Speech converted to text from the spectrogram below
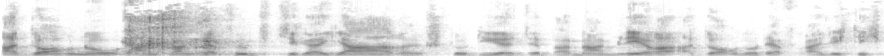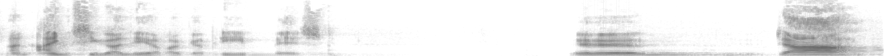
Adorno Anfang der 50er Jahre studierte, bei meinem Lehrer Adorno, der freilich nicht mein einziger Lehrer geblieben ist, ähm, da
